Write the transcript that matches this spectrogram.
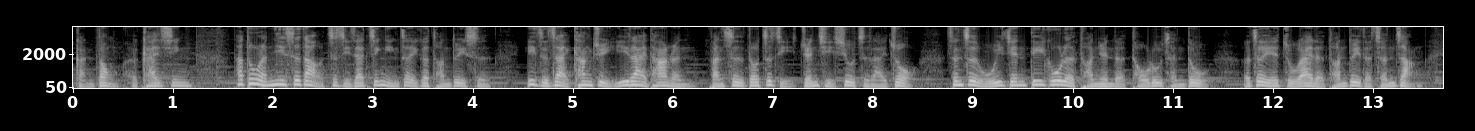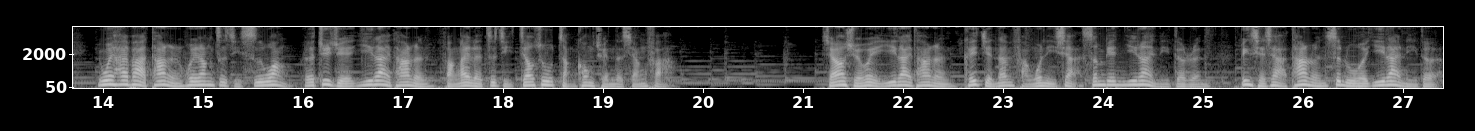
感动和开心。他突然意识到自己在经营这一个团队时，一直在抗拒依赖他人，凡事都自己卷起袖子来做，甚至无意间低估了团员的投入程度，而这也阻碍了团队的成长。因为害怕他人会让自己失望，而拒绝依赖他人，妨碍了自己交出掌控权的想法。想要学会依赖他人，可以简单访问一下身边依赖你的人，并写下他人是如何依赖你的，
